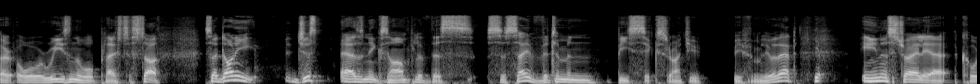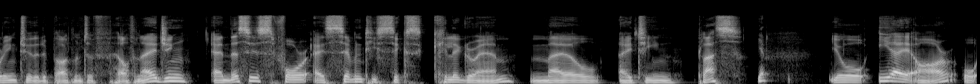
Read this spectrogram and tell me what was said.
or, or a reasonable place to start. So Donny, just as an example of this, so say vitamin B6, right? You be familiar with that. Yep. In Australia, according to the Department of Health and Aging, and this is for a 76 kilogram male 18 plus Yep. Your EAR or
